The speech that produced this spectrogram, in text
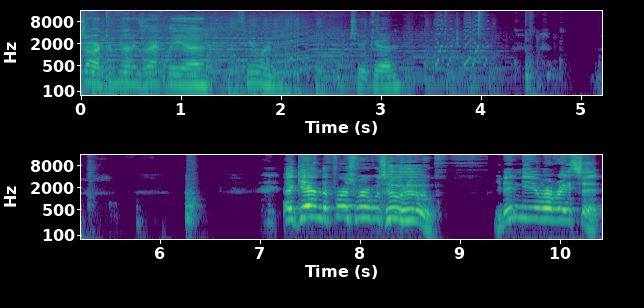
Stark, I'm not exactly uh, feeling too good. Again, the first word was hoo hoo. You didn't need to erase it.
